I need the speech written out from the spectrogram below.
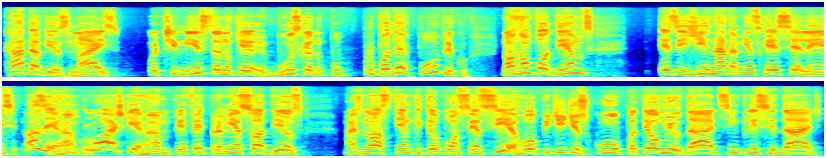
cada vez mais otimista no que busca para o poder público. Nós não podemos exigir nada menos que excelência. Nós erramos, lógico que erramos, perfeito para mim é só Deus. Mas nós temos que ter o bom senso. Se errou, pedir desculpa, ter humildade, simplicidade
